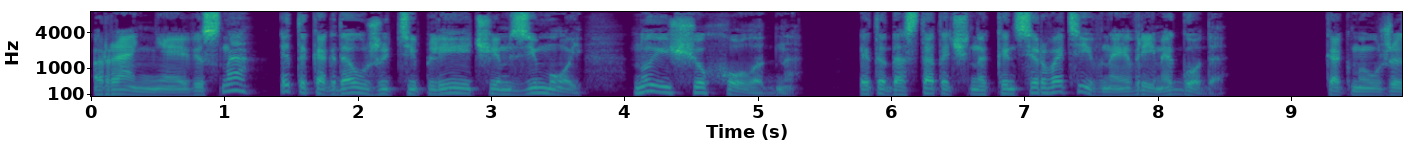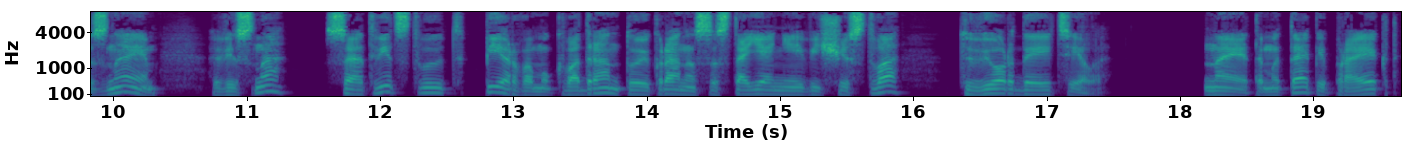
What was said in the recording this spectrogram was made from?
ранняя весна — это когда уже теплее, чем зимой, но еще холодно это достаточно консервативное время года. Как мы уже знаем, весна соответствует первому квадранту экрана состояния вещества «твердое тело». На этом этапе проект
